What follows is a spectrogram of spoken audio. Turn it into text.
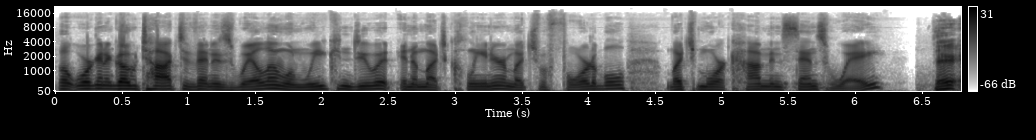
But we're going to go talk to Venezuela when we can do it in a much cleaner, much affordable, much more common sense way. There,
